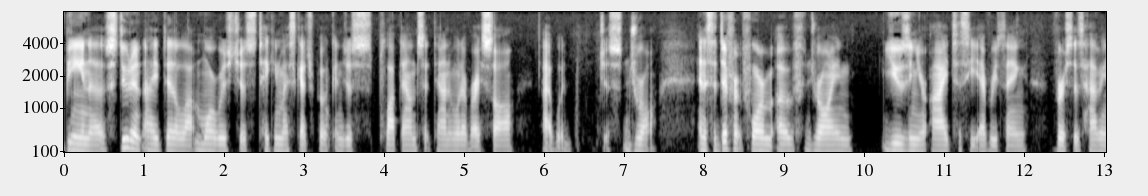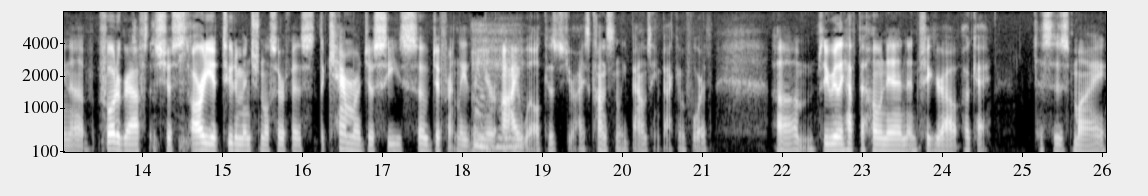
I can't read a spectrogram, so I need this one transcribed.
being a student, I did a lot more was just taking my sketchbook and just plop down, sit down, and whatever I saw, I would just draw. And it's a different form of drawing using your eye to see everything versus having a photograph that's just already a two dimensional surface. The camera just sees so differently than mm-hmm. your eye will because your eye's constantly bouncing back and forth. Um, so you really have to hone in and figure out okay, this is my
